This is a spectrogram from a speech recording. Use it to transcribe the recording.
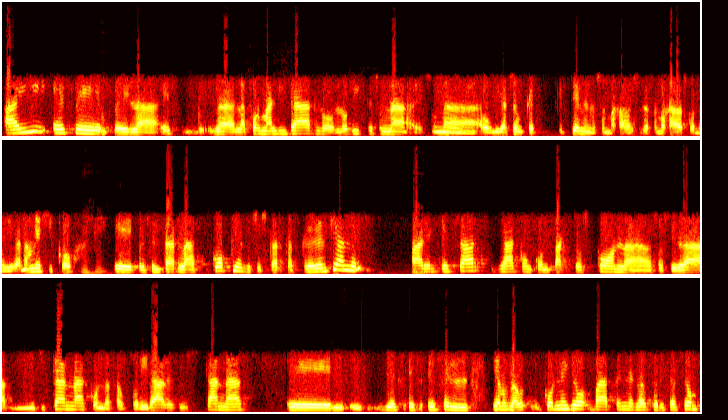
Ahí es, eh, la, es la, formalidad, lo, lo dice, es una, es una obligación que, tienen los embajadores y las embajadas cuando llegan a México, eh, presentar las copias de sus cartas credenciales para empezar ya con contactos con la sociedad mexicana, con las autoridades mexicanas, y es, es, el, digamos, con ello va a tener la autorización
